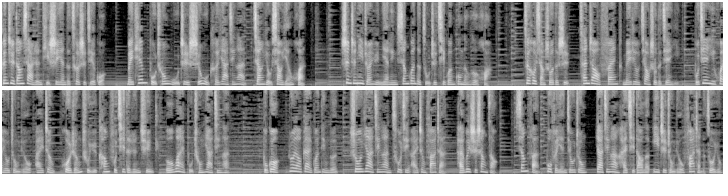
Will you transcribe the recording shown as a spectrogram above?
根据当下人体试验的测试结果，每天补充五至十五克亚精胺将有效延缓，甚至逆转与年龄相关的组织器官功能恶化。最后想说的是，参照 Frank Meadow 教授的建议，不建议患有肿瘤、癌症或仍处于康复期的人群额外补充亚精胺。不过，若要盖棺定论说亚精胺促进癌症发展，还为时尚早。相反，部分研究中，亚精胺还起到了抑制肿瘤发展的作用。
